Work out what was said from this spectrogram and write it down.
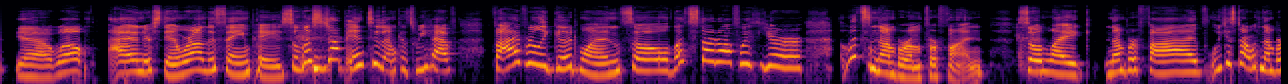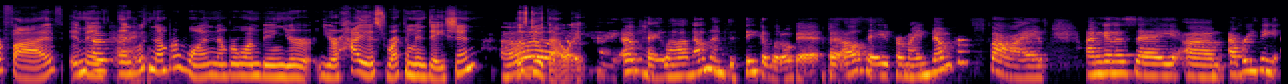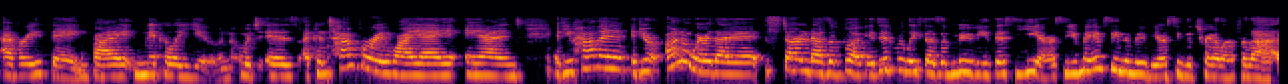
yeah, well, I understand. We're on the same page. So let's jump into them because we have five really good ones. So let's start off with your, let's number them for fun. So, like number five, we can start with number five and then okay. end with number one, number one being your your highest recommendation. Let's do it that way. Okay. Okay. Well, now I'm going to think a little bit, but I'll say for my number five, I'm going to say um, Everything, Everything by Nicola Yoon, which is a contemporary YA. And if you haven't, if you're unaware that it started as a book, it did release as a movie this year. So you may have seen the movie or seen the trailer for that.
